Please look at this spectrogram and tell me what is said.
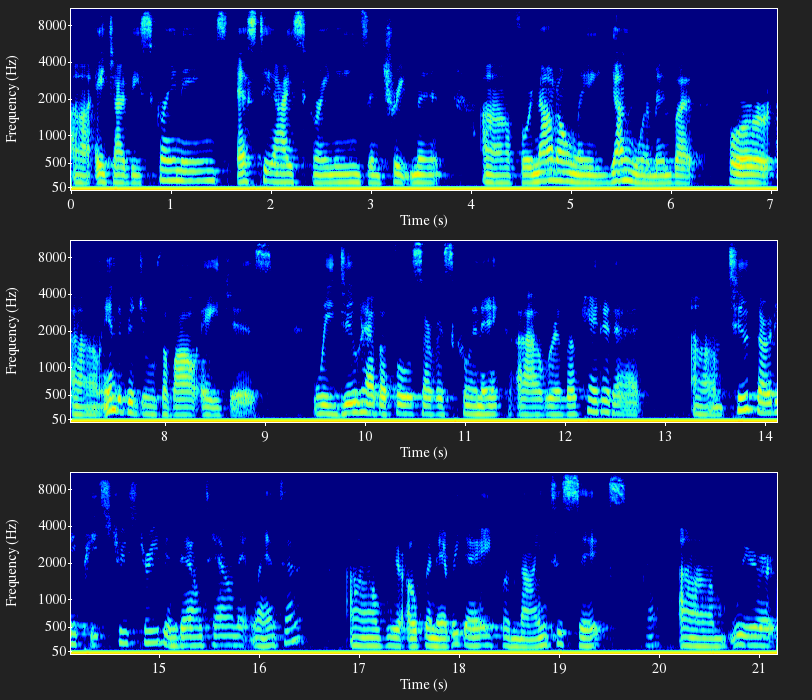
uh, HIV screenings, STI screenings, and treatment uh, for not only young women, but for uh, individuals of all ages. We do have a full service clinic. Uh, we're located at um, 230 Peachtree Street in downtown Atlanta. Uh, we're open every day from 9 to 6. Okay. Um, we're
